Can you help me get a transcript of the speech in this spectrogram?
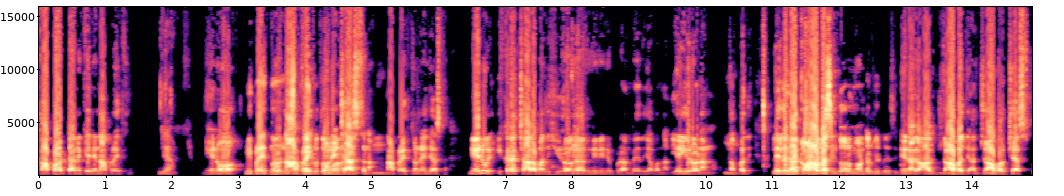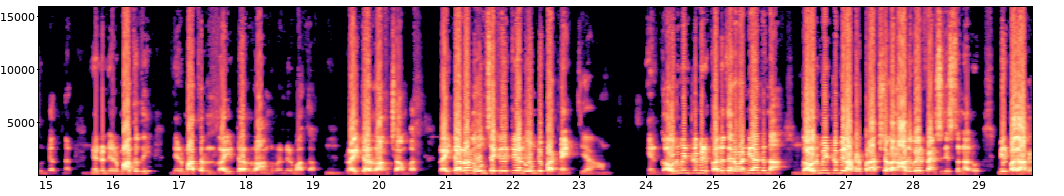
కాపాడటానికే నేను నా ప్రయత్నం. నేను మీ ప్రయత్నం నా ప్రయత్నం నేను చేస్తున్నా. ఉమ్, నా ప్రయత్నం నేను చేస్తున్నా. నేను ఇక్కడ చాలా మంది హీరో గారిని నేను ఎప్పుడు అనలేదు ఎవరు నన్ను. ఏ హీరో నన్ను? Hmm. తప్పది. లేదు. దూరంగా ఉంటారు మీరు నేను ఆ జాబ్ అది. ఆ జాబ్ వాళ్ళు చేసుకుంటూ వెళ్తున్నారు. నేను నిర్మాతది నిర్మాత రైటర్ రాంగ్ నిర్మాత writer wrong chamber writer wrong home secretary and home department. అవును. నేను గవర్నమెంట్లో మీరు కళ్ళు తెరవండి అంటున్నా. గవర్నమెంట్లో మీరు అక్కడ ప్రేక్షక నాలుగు వేలు పెన్షన్ ఇస్తున్నారు. మీరు అక్కడ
